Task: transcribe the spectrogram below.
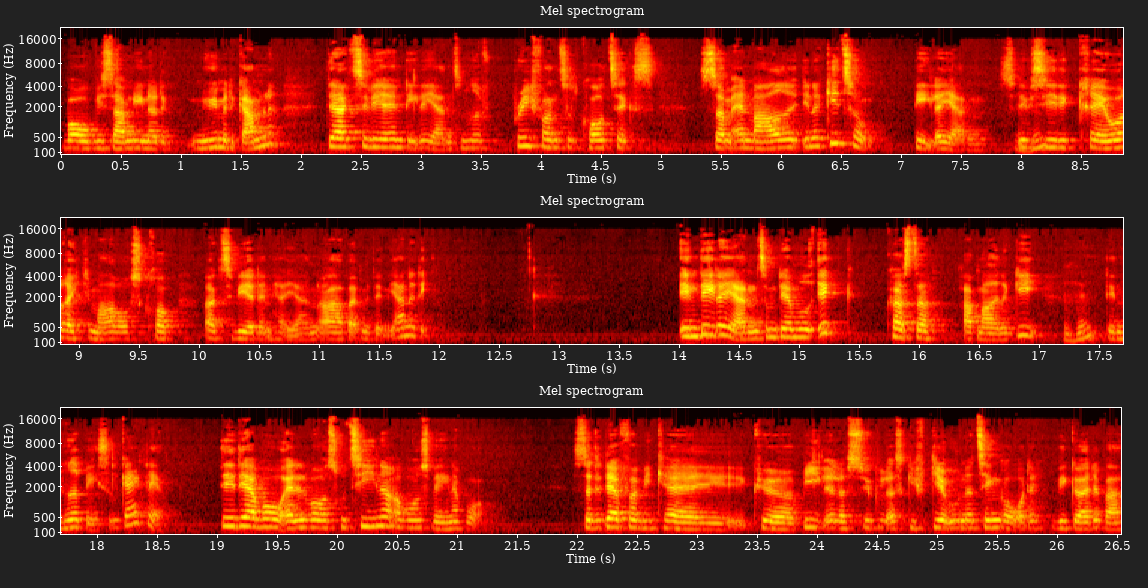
hvor vi sammenligner det nye med det gamle, det aktiverer en del af hjernen, som hedder prefrontal cortex, som er en meget energitung del af hjernen. Så det vil mhm. sige, at det kræver rigtig meget af vores krop at aktivere den her hjerne og arbejde med den hjernedel. En del af hjernen, som derimod ikke koster ret meget energi, mm-hmm. den hedder basal ganglia. Det er der, hvor alle vores rutiner og vores vaner bor. Så det er derfor, vi kan øh, køre bil eller cykel og skifte gear uden at tænke over det. Vi gør det bare.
